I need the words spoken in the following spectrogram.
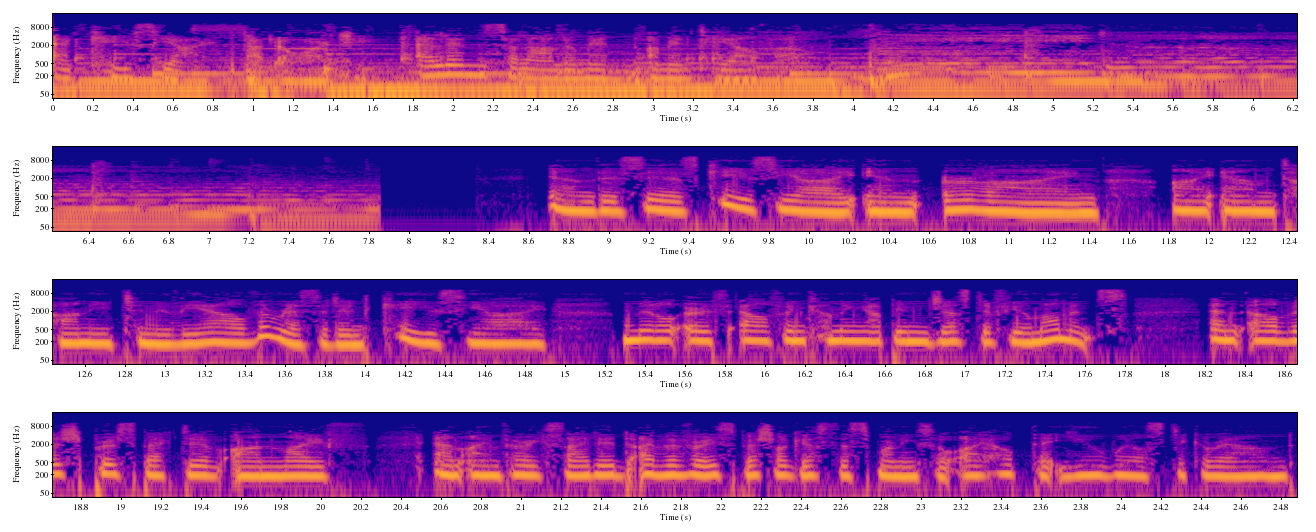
at kuci.org. Ellen Salalumin Amintialva. This is KUCI in Irvine. I am Tani Tenuviel, the resident KUCI Middle Earth Elfin, coming up in just a few moments. An elvish perspective on life. And I'm very excited. I have a very special guest this morning, so I hope that you will stick around.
